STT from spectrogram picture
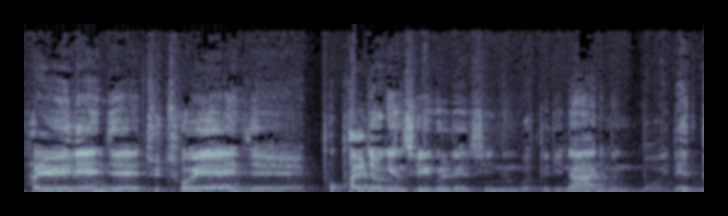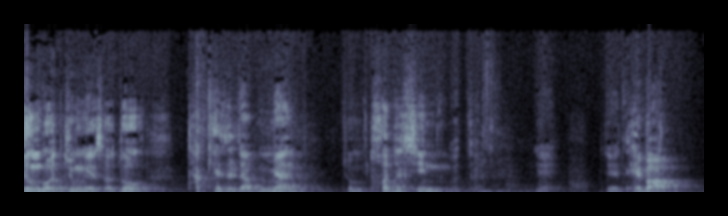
화요일에 이제 주초에 이제 폭발적인 수익을 낼 수 있는 것들이나 아니면 뭐 냈던 것 중에서도 타켓을 잡으면 좀 터질 수 있는 것들. 예. 이제 대박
